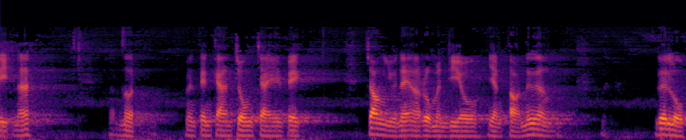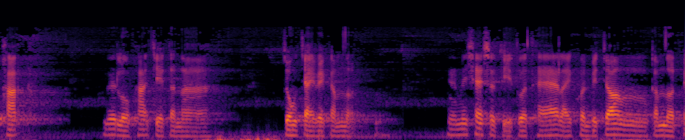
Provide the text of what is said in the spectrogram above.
ตินะกำหนดมันเป็นการจงใจไป จ้องอยู่ในอารมณ์เดียวอย่างต่อเนื่อง ด้วยโลภะด้วยโลภะเจตนา จงใจไปกำหนดนั่ไม่ใช่สติตัวแท้หลายคนไปจ้องกำหนดไป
